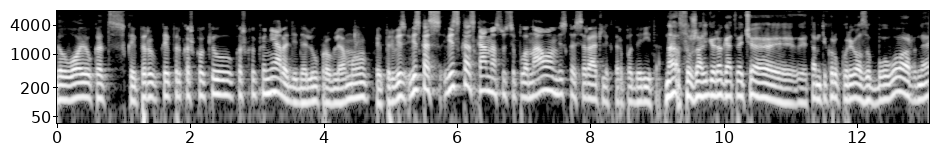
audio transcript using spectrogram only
galvoju, kad kaip ir, kaip ir kažkokių, kažkokių nėra didelių problemų. Kaip ir vis, viskas, viskas, ką mes susiplanavom, viskas yra atlikta ir padaryta. Na, su Žalgerio gatvė čia e, tam tikrų kuriozų buvo, ar ne?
